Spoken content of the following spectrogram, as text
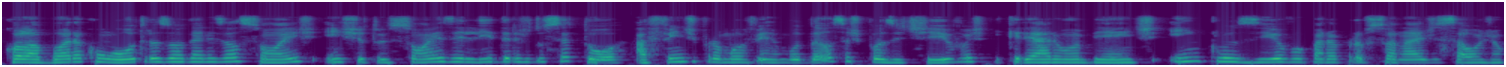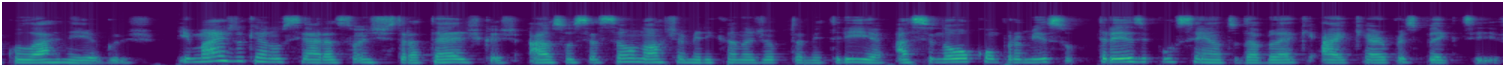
colabora com outras organizações, instituições e líderes do setor, a fim de promover mudanças positivas e criar um ambiente inclusivo para profissionais de saúde ocular negros. E mais do que anunciar ações estratégicas, a Associação Norte-Americana de Optometria assinou o compromisso 13% da Black Eye Care Perspective,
